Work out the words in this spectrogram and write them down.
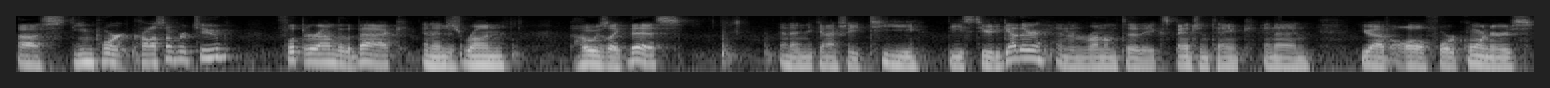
uh, steam port crossover tube, flip it around to the back, and then just run a hose like this. And then you can actually tee these two together and then run them to the expansion tank. And then you have all four corners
